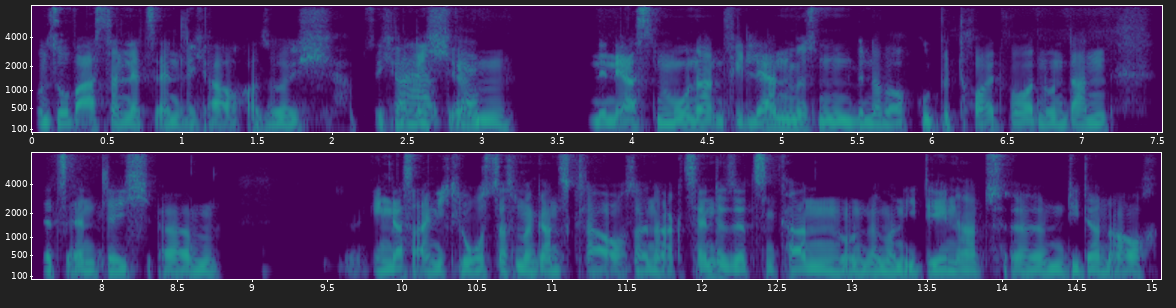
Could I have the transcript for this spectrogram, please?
Und so war es dann letztendlich auch. Also ich habe sicherlich ah, okay. ähm, in den ersten Monaten viel lernen müssen, bin aber auch gut betreut worden und dann letztendlich ähm, ging das eigentlich los, dass man ganz klar auch seine Akzente setzen kann und wenn man Ideen hat, äh, die dann auch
